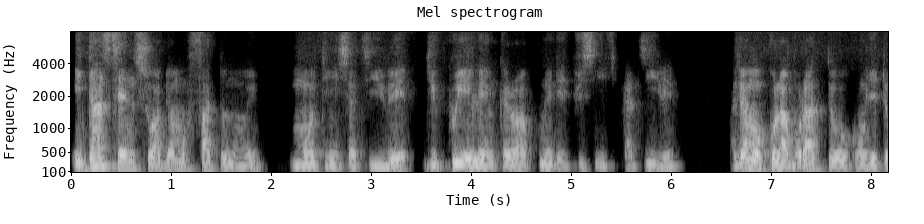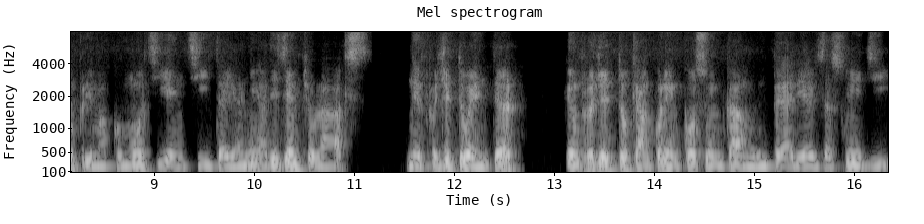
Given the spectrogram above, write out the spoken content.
In tal senso abbiamo fatto noi molte iniziative, di cui elencherò alcune delle più significative. Abbiamo collaborato, come ho detto prima, con molti enti italiani, ad esempio l'AX, nel progetto Enter, che è un progetto che è ancora in corso in Camerun per la realizzazione di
